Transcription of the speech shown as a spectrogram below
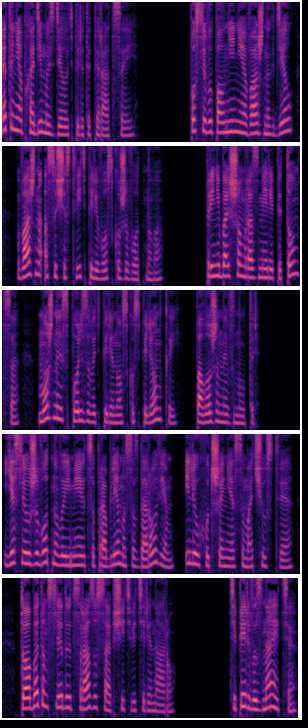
Это необходимо сделать перед операцией. После выполнения важных дел важно осуществить перевозку животного. При небольшом размере питомца можно использовать переноску с пеленкой, положенной внутрь. Если у животного имеются проблемы со здоровьем или ухудшение самочувствия, то об этом следует сразу сообщить ветеринару. Теперь вы знаете,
